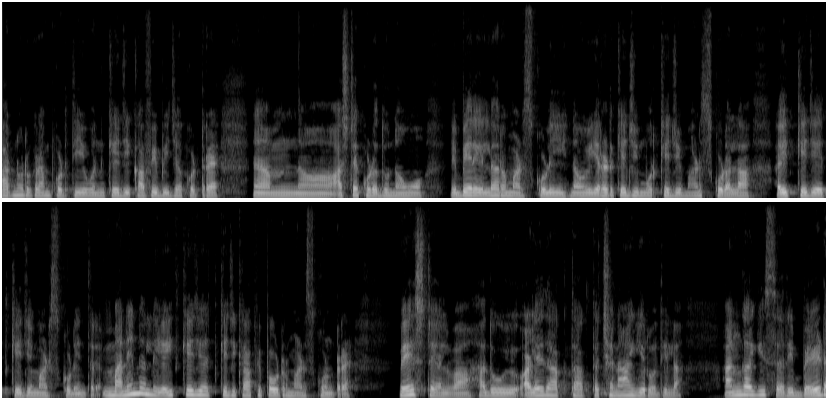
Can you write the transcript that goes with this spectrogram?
ಆರುನೂರು ಗ್ರಾಮ್ ಕೊಡ್ತೀವಿ, ಒಂದು ಕೆ ಜಿ ಕಾಫಿ ಬೀಜ ಕೊಟ್ಟರೆ ಅಷ್ಟೇ ಕೊಡೋದು ನಾವು. ಬೇರೆ ಎಲ್ಲರೂ ಮಾಡಿಸ್ಕೊಳ್ಳಿ. ನಾವು ಎರಡು ಕೆ ಜಿ ಮೂರು ಕೆ ಜಿ ಮಾಡಿಸ್ಕೊಡಲ್ಲ. ಐದು ಕೆ ಜಿ ಹತ್ತು ಕೆ ಜಿ ಮಾಡಿಸ್ಕೊಡಿ ಅಂತಾರೆ. ಮನೆಯಲ್ಲಿ ಐದು ಕೆ ಜಿ ಹತ್ತು ಕೆ ಜಿ ಕಾಫಿ ಪೌಡ್ರ್ ಮಾಡಿಸ್ಕೊಂಡ್ರೆ, ವೇಸ್ಟೇ ಅಲ್ವಾ? ಅದು ಹಳೇದಾಗ್ತಾ ಆಗ್ತಾ ಚೆನ್ನಾಗಿರೋದಿಲ್ಲ. ಹಂಗಾಗಿ ಸರಿ, ಬೇಡ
